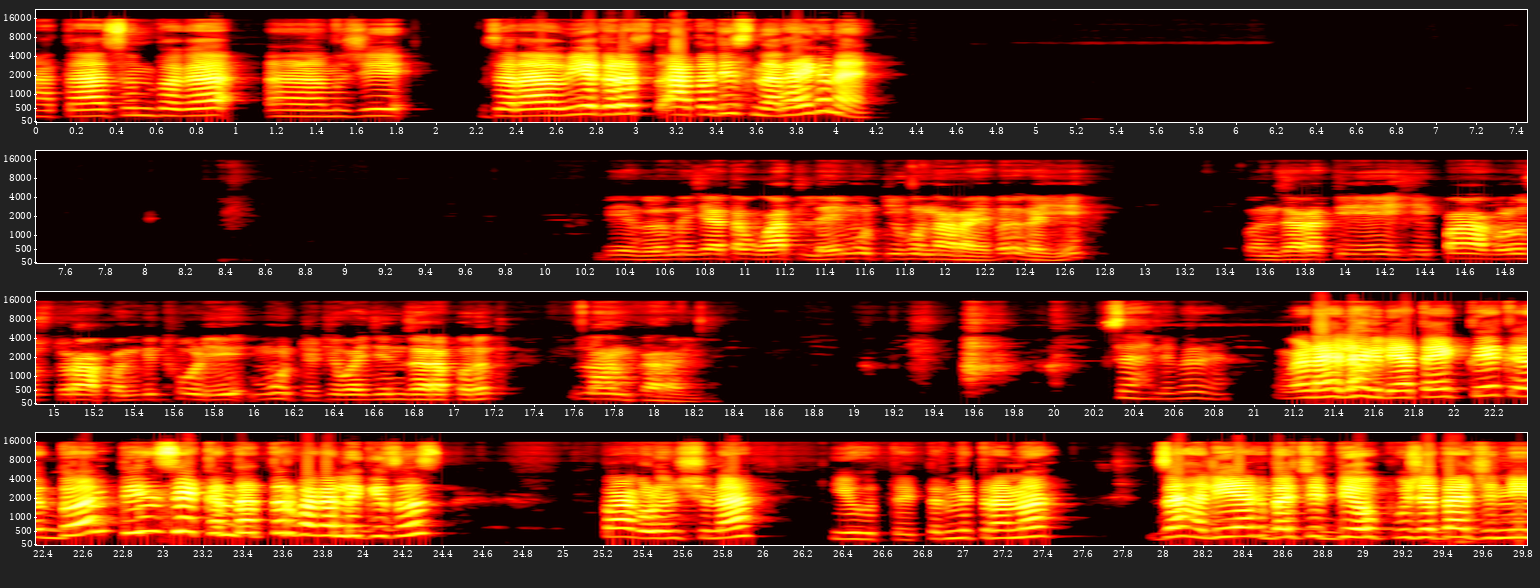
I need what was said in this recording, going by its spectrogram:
आता अजून बघा म्हणजे जरा वेगळंच आता दिसणार आहे का नाही? वेगळं. म्हणजे आता वात लय मोठी होणार आहे बरं का ही. पण जरा ती ही पागळोस तर आपण ती थोडी मोठी ठेवायची आणि जरा परत लहान करायची. झाले बरं का? वाढायला लागले. आता एक एक दोन तीन सेकंदात तर बघा लगेचच पागळून शिना हे होतंय. तर मित्रांनो झाली एकदाची देवपूजा. दाजींनी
